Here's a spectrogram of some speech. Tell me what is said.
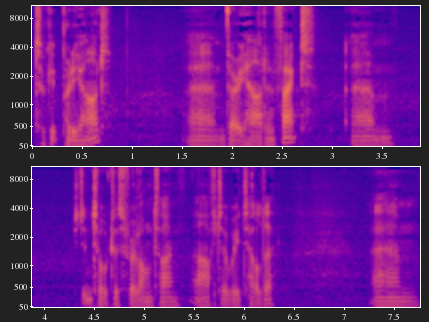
took it pretty hard, um, very hard, in fact. Um, she didn't talk to us for a long time after we told her. Um,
